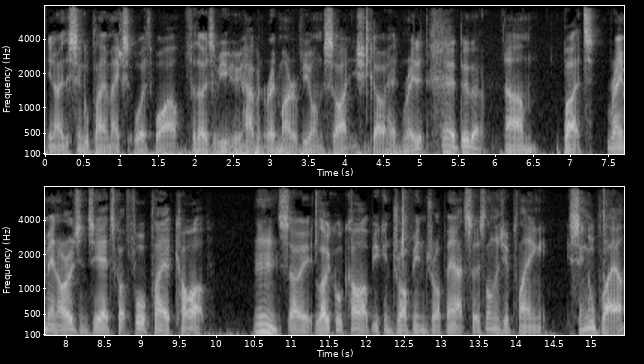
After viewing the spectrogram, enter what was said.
you know the single player makes it worthwhile. For those of you who haven't read my review on the site, you should go ahead and read it. Yeah, do that. Um, but Rayman Origins, yeah, it's got four player co-op. Mm. So local co-op, you can drop in, drop out. So as long as you're playing single player,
